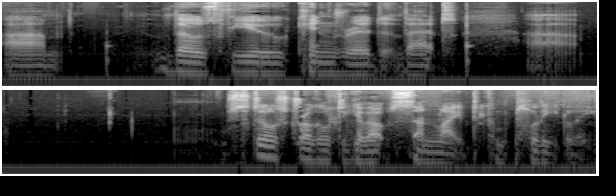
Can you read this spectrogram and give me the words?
um, those few kindred that uh, still struggle to give out sunlight completely.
